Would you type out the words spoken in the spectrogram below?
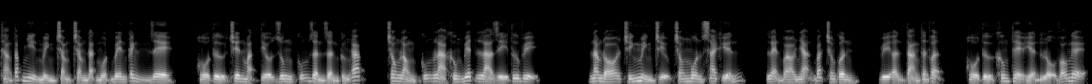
thẳng tắp nhìn mình chằm chằm đặt một bên canh dê hồ tử trên mặt tiếu dung cũng dần dần cứng ngắc, trong lòng cũng là không biết là gì tư vị. Năm đó chính mình chịu trong môn sai khiến, lẻn vào nhạn bắt trong quân, vì ẩn tàng thân phận, hồ tử không thể hiện lộ võ nghệ,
